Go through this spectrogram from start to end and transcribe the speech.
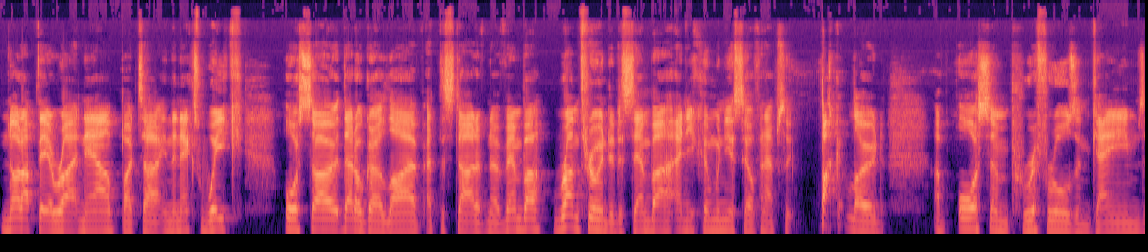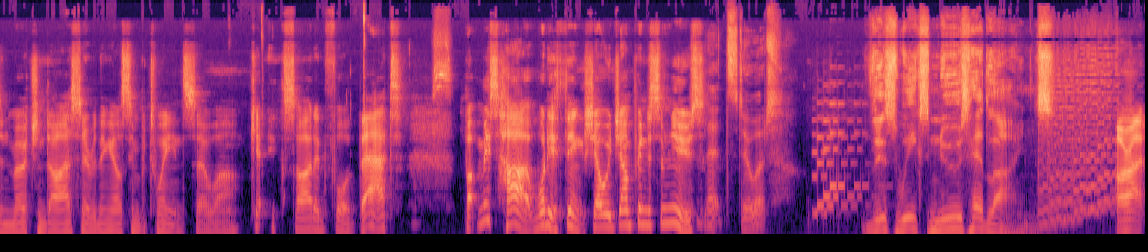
Not up there right now, but uh, in the next week or so, that'll go live at the start of November, run through into December, and you can win yourself an absolute bucket load of awesome peripherals and games and merchandise and everything else in between. So uh, get excited for that. But Miss Hart, what do you think? Shall we jump into some news? Let's do it. This week's news headlines. All right,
